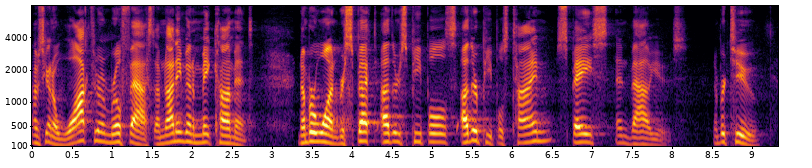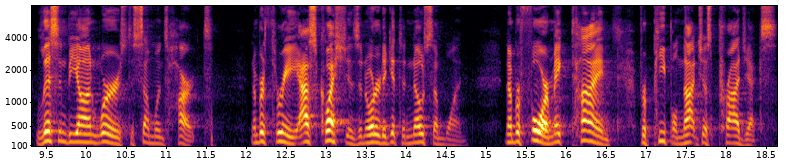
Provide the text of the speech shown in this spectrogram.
I'm just going to walk through them real fast. I'm not even going to make comment. Number one, respect others people's, other people's time, space, and values. Number two, listen beyond words to someone's heart. Number three, ask questions in order to get to know someone. Number four, make time for people, not just projects.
